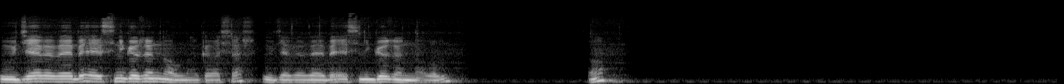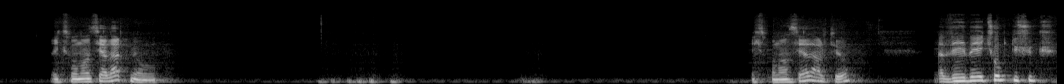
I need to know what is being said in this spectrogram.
IC ve VBE'sini göz önüne alın arkadaşlar. IC ve VBE'sini göz önüne alalım. Tamam. Eksponansiyel artmıyor mu? Eksponansiyel artıyor. Ya VB çok düşük.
